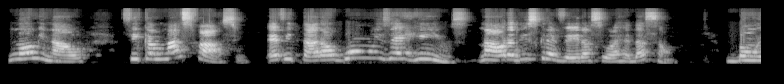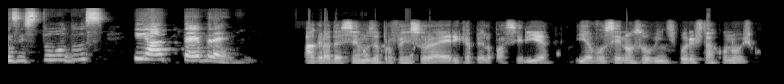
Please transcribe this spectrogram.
nominal, fica mais fácil evitar alguns errinhos na hora de escrever a sua redação. Bons estudos e até breve. Agradecemos a professora Érica pela parceria e a você, nosso ouvinte, por estar conosco.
